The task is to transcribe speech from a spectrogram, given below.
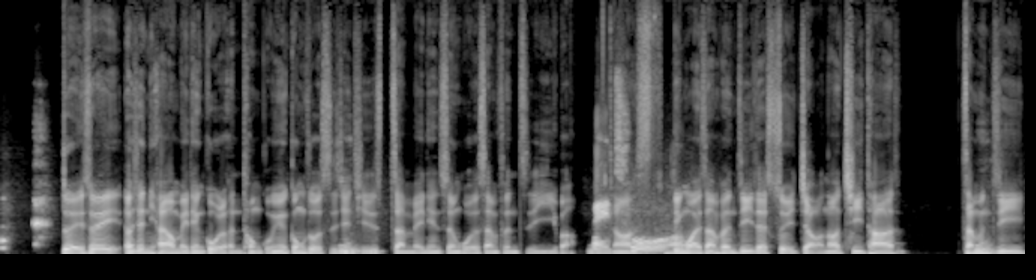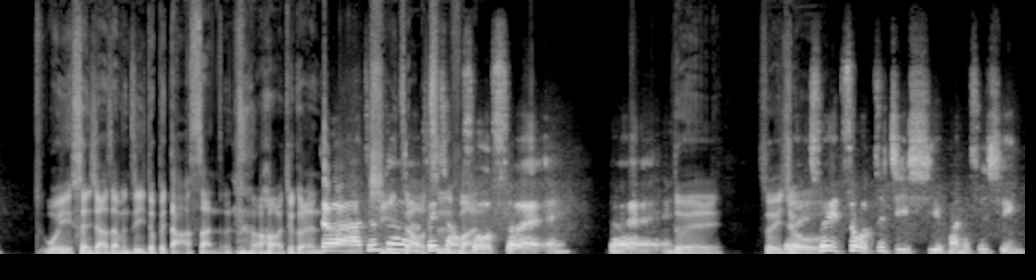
对，所以而且你还要每天过得很痛苦，因为工作时间嗯。其实占每天生活的三分之一吧，没错，另外三分之一在睡觉，然后其他三分之嗯。一。我剩下三分之一都被打散了，然后就可能对啊，真洗澡的非，常琐碎。对对，所以，就所以做自己喜欢的事情，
